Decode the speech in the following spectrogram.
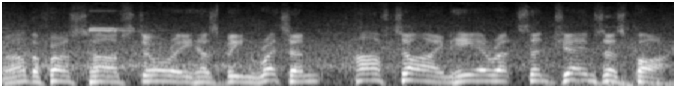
Well, the first half story has been written. Half-time here at St James's Park.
